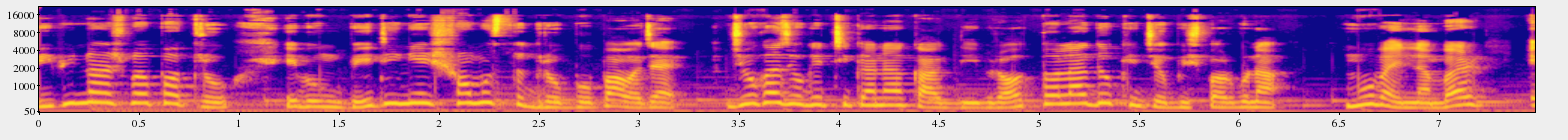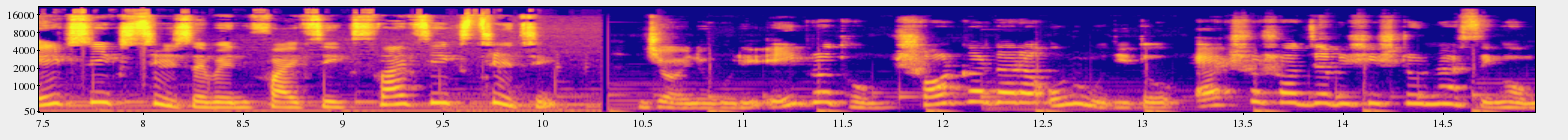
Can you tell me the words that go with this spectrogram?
বিভিন্ন আসবাবপত্র এবং বেডিং এর সমস্ত দ্রব্য পাওয়া যায়। যোগাযোগের ঠিকানা কাকদ্বীপ রথতলা, দক্ষিণ চব্বিশ পরগনা। Mobile number eight six three seven five six five six three three জয়নগরে এই প্রথম সরকার দ্বারা অনুমোদিত একশো শয্যা বিশিষ্ট নার্সিংহোম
